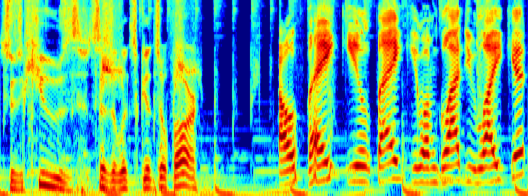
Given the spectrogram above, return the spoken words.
Susie Hughes says it looks good so far. Oh, thank you, thank you. I'm glad you like it.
